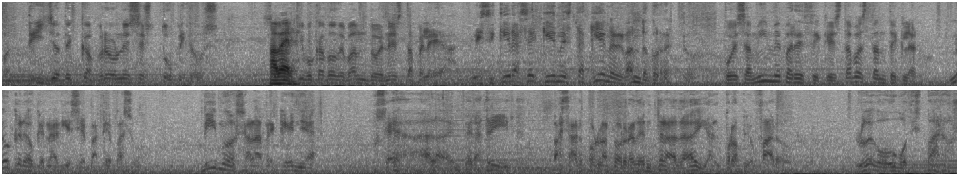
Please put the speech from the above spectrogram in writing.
Pandilla de cabrones estúpidos. A ver. he equivocado de bando en esta pelea. Ni siquiera sé quién está aquí en el bando correcto. Pues a mí me parece que está bastante claro. No creo que nadie sepa qué pasó. Vimos a la pequeña, o sea, a la emperatriz, pasar por la torre de entrada y al propio faro. Luego hubo disparos.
